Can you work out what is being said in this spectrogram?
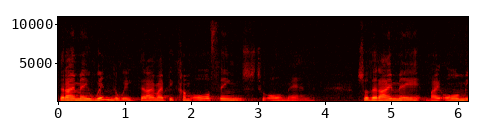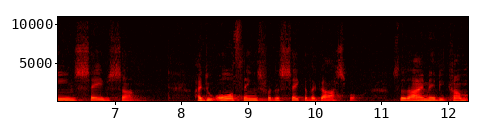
that I may win the weak, that I might become all things to all men, so that I may by all means save some. I do all things for the sake of the gospel so that I may become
